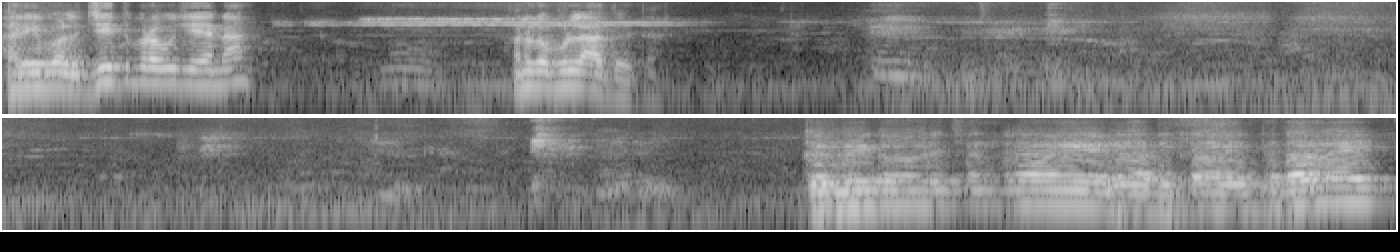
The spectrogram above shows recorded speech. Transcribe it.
हरी बोल, जीत प्रभु जी है ना? उनको बुला दो इधर। गुरु चंद्राय, राधिकाय तदालय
